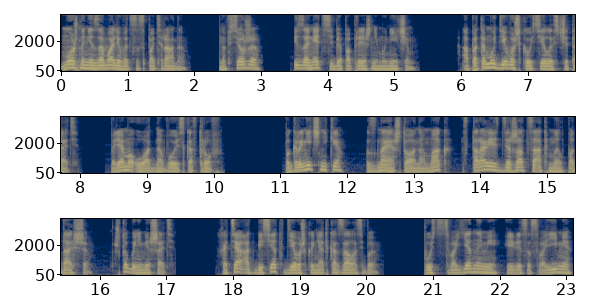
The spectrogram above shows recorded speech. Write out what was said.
Можно не заваливаться спать рано но все же и занять себя по-прежнему нечем. А потому девушка уселась читать, прямо у одного из костров. Пограничники, зная, что она маг, старались держаться от Мэл подальше, чтобы не мешать. Хотя от бесед девушка не отказалась бы. Пусть с военными или со своими.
